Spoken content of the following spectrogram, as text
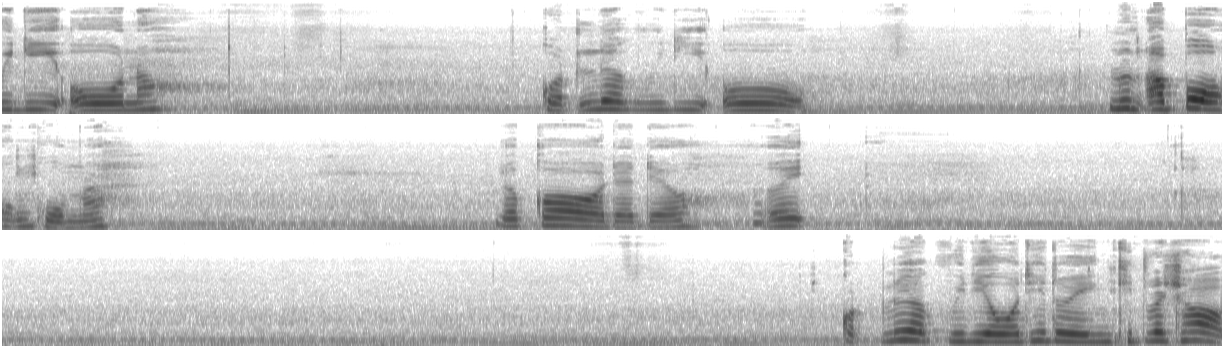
วิดีโอเนาะกดเลือกวิดีโอ รุ่น oppo ของผมนะ แล้วก็เดี๋ยวเดี๋ยวเอ้ยกดเลือกวิดีโอที่ตัวเองคิดว่าชอบ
